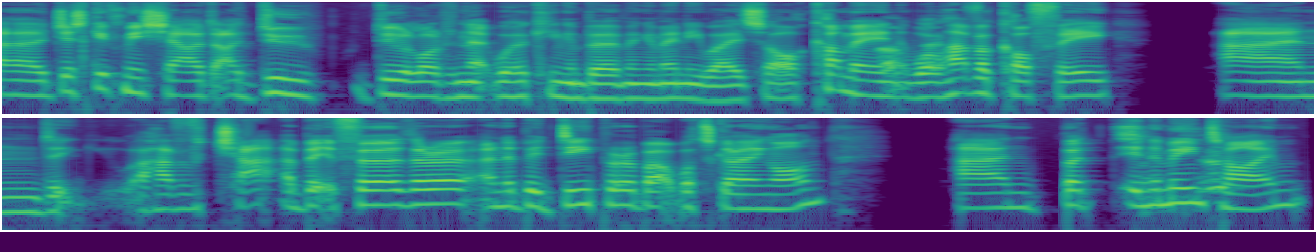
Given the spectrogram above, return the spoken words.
uh, just give me a shout. I do do a lot of networking in Birmingham anyway, so I'll come in. Okay. We'll have a coffee and have a chat a bit further and a bit deeper about what's going on. And but in the Sounds good. meantime,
